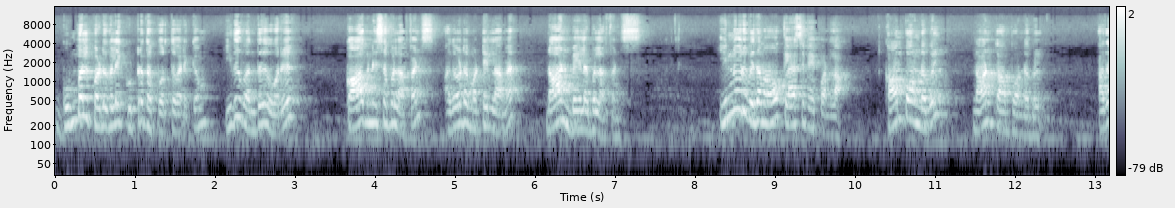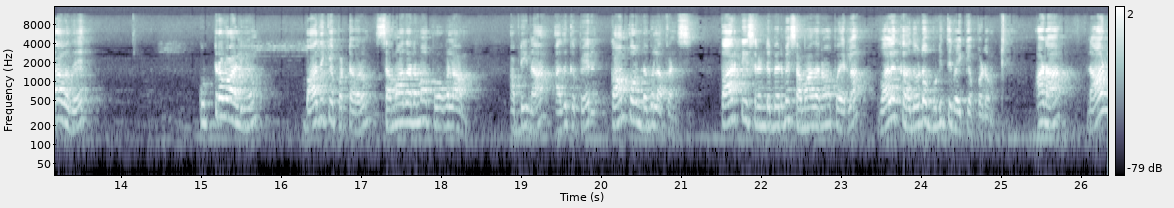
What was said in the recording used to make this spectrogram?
கும்பல் படுகொலை குற்றத்தை பொறுத்த வரைக்கும் இது வந்து ஒரு காக்னிசபிள் அஃபென்ஸ் அதோடு மட்டும் இல்லாமல் நான் பெயிலபிள் அஃபென்ஸ் இன்னொரு விதமாகவும் கிளாசிஃபை பண்ணலாம். காம்பவுண்டபிள் நான் காம்பவுண்டபிள் அதாவது குற்றவாளியும் பாதிக்கப்பட்டவரும் சமாதானமாக போகலாம் அப்படின்னா அதுக்கு பேர் காம்பவுண்டபிள் அஃபென்ஸ் பார்ட்டிஸ் ரெண்டு பேருமே சமாதானமாக போயிடலாம் வழக்கு அதோட முடித்து வைக்கப்படும். ஆனால் நான்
